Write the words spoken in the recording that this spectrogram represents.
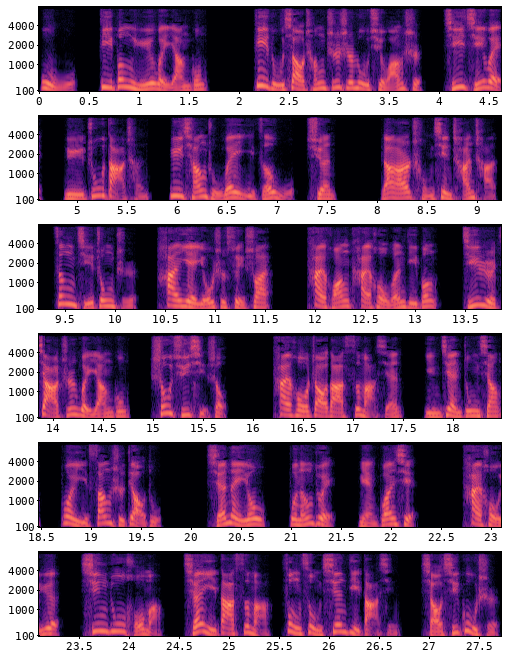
戊午，帝崩于未阳宫。帝笃孝成之事，录去王室，及即位，吕诸大臣欲强主威以则武宣。然而宠信谗谗，增及中直，汉业由是遂衰。太皇太后闻帝崩，即日驾之未阳宫，收取喜寿。太后召大司马贤引见东乡，或以丧事调度。贤内忧，不能对，免官谢。太后曰：“新都侯莽前以大司马奉送先帝大行，小其故事，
